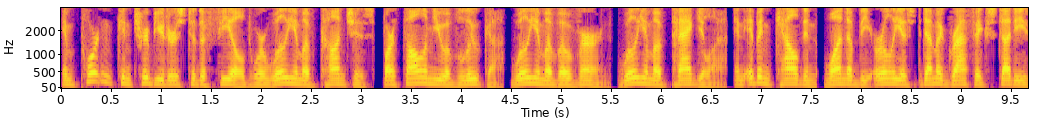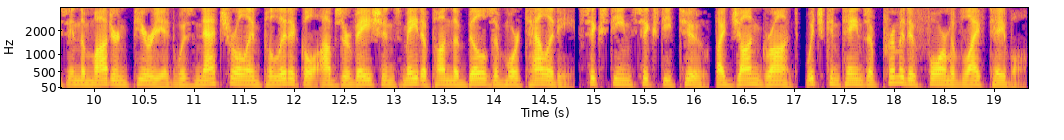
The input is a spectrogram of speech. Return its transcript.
Important contributors to the field were William of Conches, Bartholomew of Lucca, William of Auvergne, William of Pagula, and Ibn Khaldun. One of the earliest demographic studies in the modern period was Natural and Political Observations made upon the Bills of Mortality 1662 by John Graunt, which contains a primitive form of life table.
